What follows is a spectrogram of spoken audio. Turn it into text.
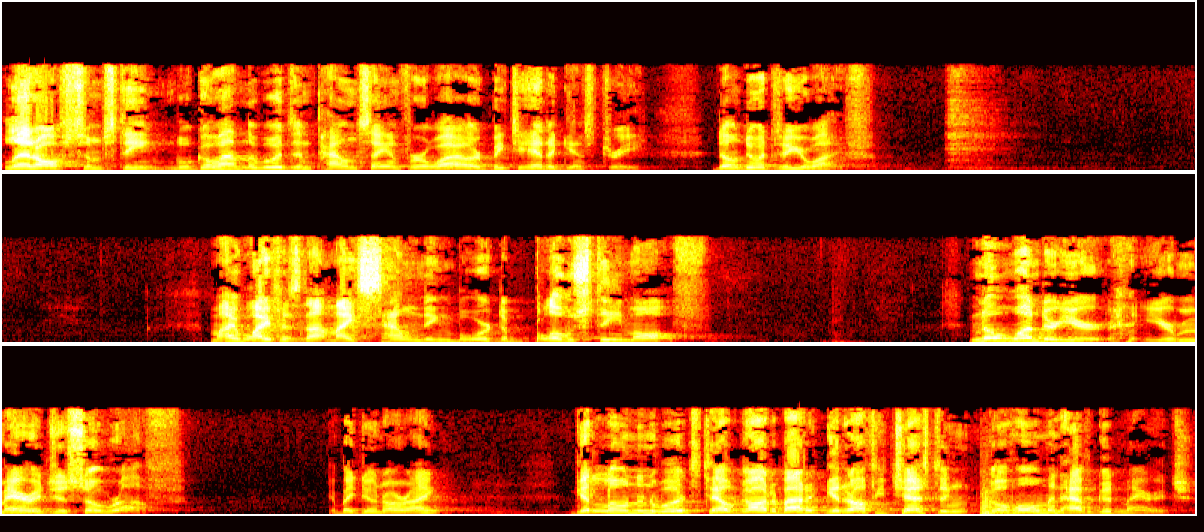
let off some steam. Well, go out in the woods and pound sand for a while or beat your head against a tree. Don't do it to your wife. My wife is not my sounding board to blow steam off. No wonder your, your marriage is so rough. Everybody doing all right? Get alone in the woods, tell God about it, get it off your chest, and go home and have a good marriage.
